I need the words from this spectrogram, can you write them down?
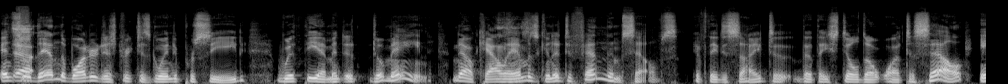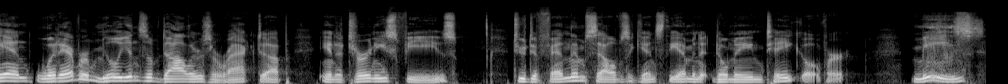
and yeah. so then the water district is going to proceed with the eminent domain. Now, Cal-Am is going to defend themselves if they decide to that they still don't want to sell, and whatever millions of dollars are racked up in attorneys' fees to defend themselves against the eminent domain takeover means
